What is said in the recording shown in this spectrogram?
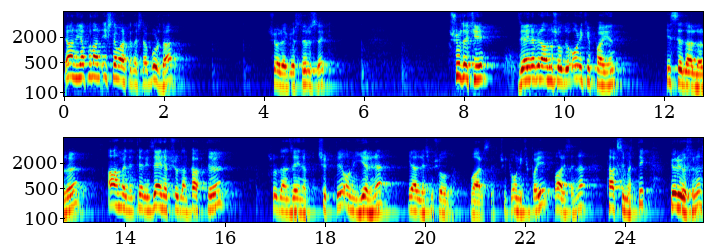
Yani yapılan işlem arkadaşlar burada şöyle gösterirsek şuradaki Zeynep'in almış olduğu 12 payın hissedarları Ahmet'in teri Zeynep şuradan kalktı. Şuradan Zeynep çıktı. Onun yerine yerleşmiş oldu varisler. Çünkü 12 payı varislerine taksim ettik. Görüyorsunuz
